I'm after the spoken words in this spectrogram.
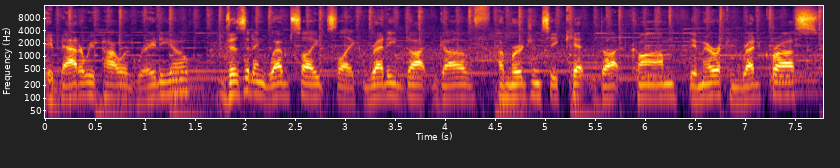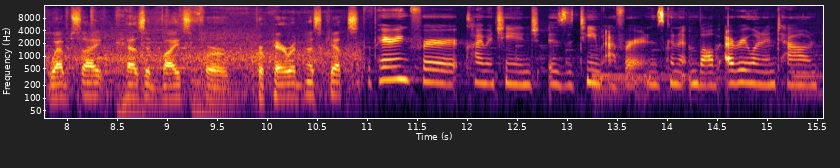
a battery-powered radio, visiting websites like ready.gov, emergencykit.com. The American Red Cross website has advice for preparedness kits. Preparing for climate change is a team effort and it's going to involve everyone in town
